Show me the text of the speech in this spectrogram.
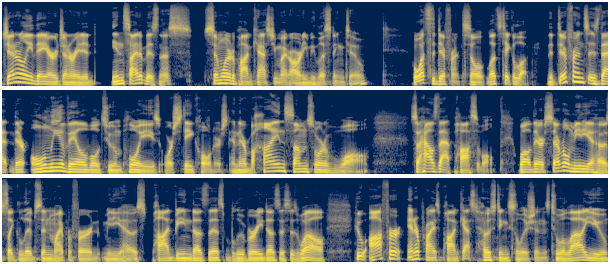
generally, they are generated inside a business, similar to podcasts you might already be listening to. But what's the difference? So, let's take a look. The difference is that they're only available to employees or stakeholders, and they're behind some sort of wall. So, how's that possible? Well, there are several media hosts like Libsyn, my preferred media host. Podbean does this, Blubrry does this as well, who offer enterprise podcast hosting solutions to allow you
